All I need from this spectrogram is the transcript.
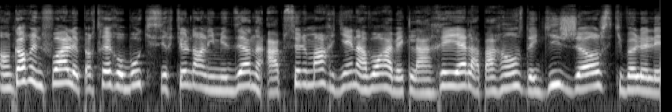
Encore une fois, le portrait robot qui circule dans les médias n'a absolument rien à voir avec la réelle apparence de Guy Georges, qui va le laisser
